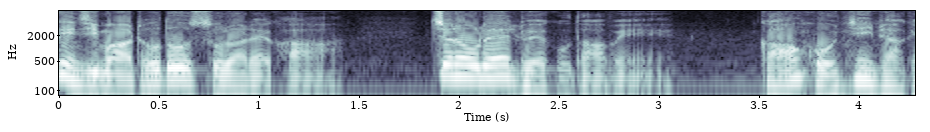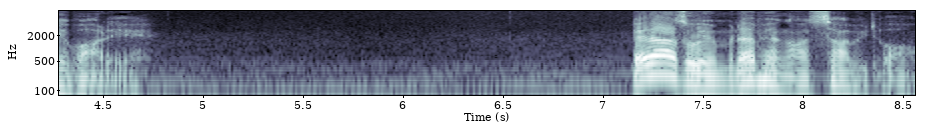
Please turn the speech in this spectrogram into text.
ခင်ကြီးမှထိုးထိုးဆိုရတဲ့အခါကျွန်တော်လည်းလွယ်ကူသားပင်ခေါင်းကိုညှိပြခဲ့ပါတယ်အဲ့ဒါဆိုရင်မနက်ဖြန်ကစပြီးတော့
